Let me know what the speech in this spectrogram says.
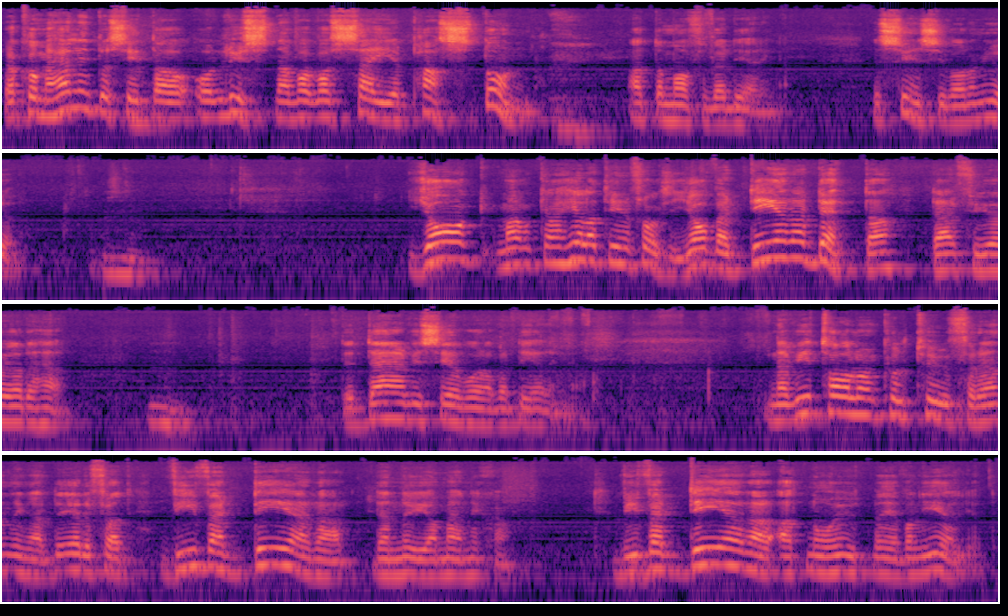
Jag kommer heller inte att sitta och, och lyssna, vad, vad säger pastorn att de har för värderingar? Det syns ju vad de gör. Mm. Jag, man kan hela tiden fråga sig, jag värderar detta, därför gör jag det här. Mm. Det är där vi ser våra värderingar. När vi talar om kulturförändringar, det är det för att vi värderar den nya människan. Vi värderar att nå ut med evangeliet.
